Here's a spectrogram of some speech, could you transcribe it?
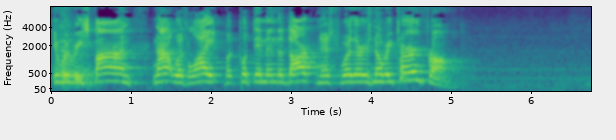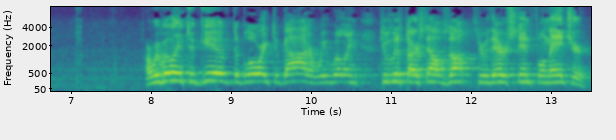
do we respond not with light, but put them in the darkness where there is no return from? Are we willing to give the glory to God? Are we willing to lift ourselves up through their sinful nature?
